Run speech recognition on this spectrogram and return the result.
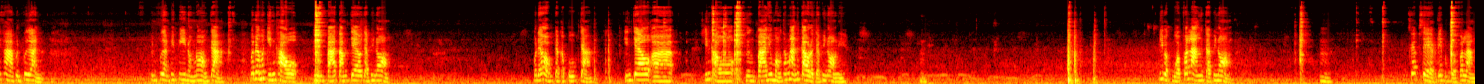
สวัสดีค่ะเพื่อนๆเพื่อนๆพี่ๆน้องๆจ้ะมาเดินมากินเขากินปลาตำแจวจ้ะพี่น้องมาได้ออกจากกระปุกจ้ะกินแจวอ่า กินเขาหนึ่งปลาอยู่หมองทำงานที่เก่าแล้วจ้ะพี่น้องนี่อืมมีบักบวบฝรั่งจ้ะพี่น้อง อืมแซ่บๆได้แบักบวบฝรั่ง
